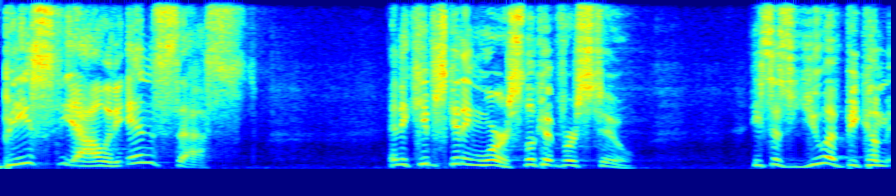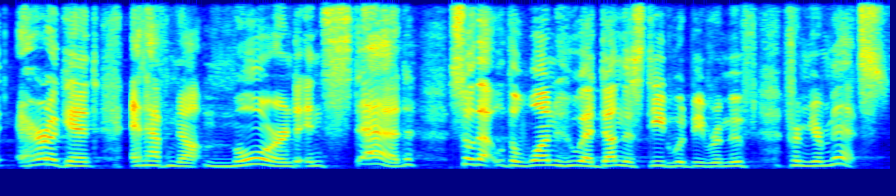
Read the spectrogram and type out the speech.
bestiality, incest. And it keeps getting worse. Look at verse 2. He says, You have become arrogant and have not mourned instead, so that the one who had done this deed would be removed from your midst.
